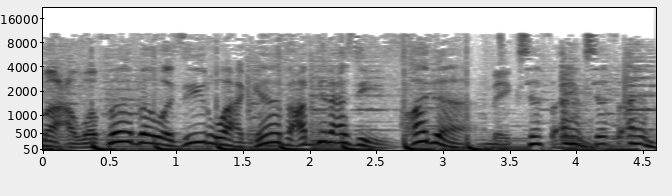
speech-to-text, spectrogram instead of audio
مع وفاء وزير وعقاب عبد العزيز على Mix FM, Mix FM.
